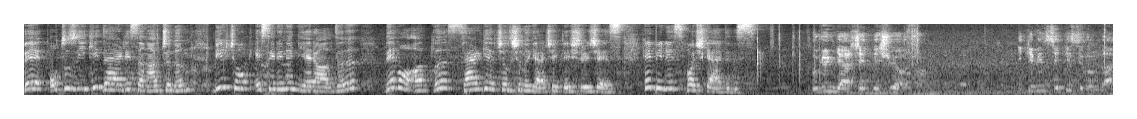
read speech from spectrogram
ve 32 değerli sanatçının birçok eserinin yer aldığı Demo adlı sergi açılışını gerçekleştireceğiz. Hepiniz hoş geldiniz. bugün gerçekleşiyor. 2008 yılında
